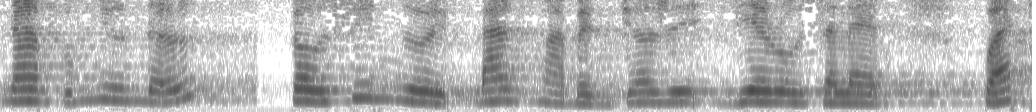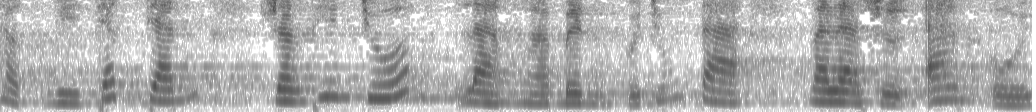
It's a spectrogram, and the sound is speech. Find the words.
nam cũng như nữ, cầu xin người ban hòa bình cho Jerusalem. Quả thật vì chắc chắn rằng Thiên Chúa là hòa bình của chúng ta và là sự an ủi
